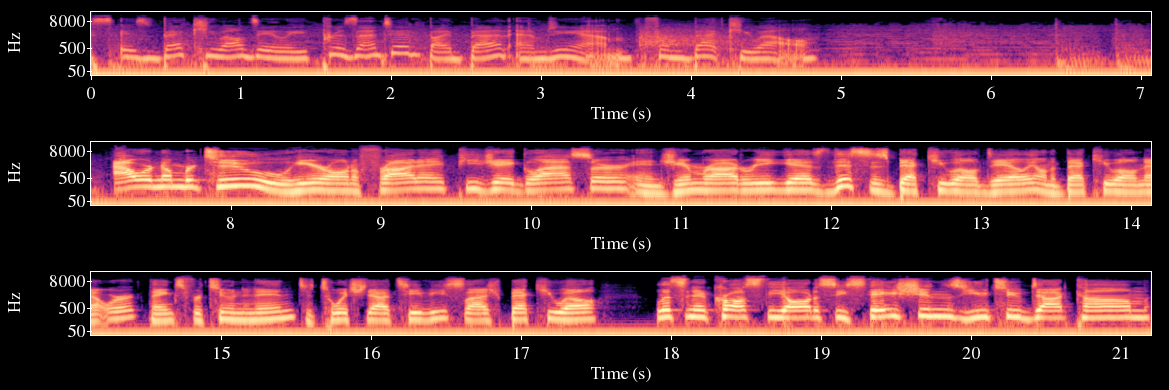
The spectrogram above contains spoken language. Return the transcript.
This is BetQL Daily, presented by BetMGM from BetQL. Hour number two here on a Friday. PJ Glasser and Jim Rodriguez. This is BetQL Daily on the BetQL Network. Thanks for tuning in to twitch.tv slash BetQL. Listening across the Audacy stations, youtube.com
